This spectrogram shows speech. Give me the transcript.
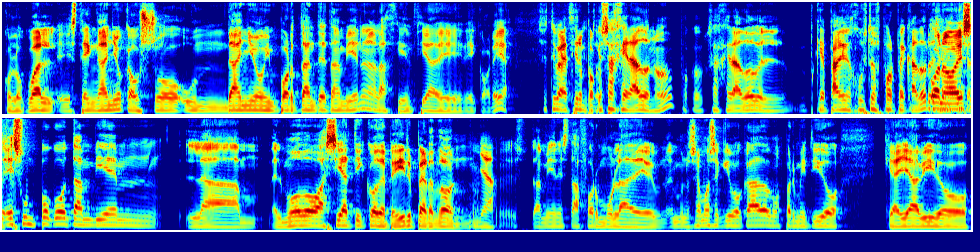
con lo cual este engaño causó un daño importante también a la ciencia de, Corea. Yo te iba a decir un poco exagerado, ¿no? Un poco exagerado el que paguen justos por pecadores. Bueno, este es, un poco también el modo asiático de pedir perdón. también esta fórmula de nos hemos equivocado, hemos permitido que haya habido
